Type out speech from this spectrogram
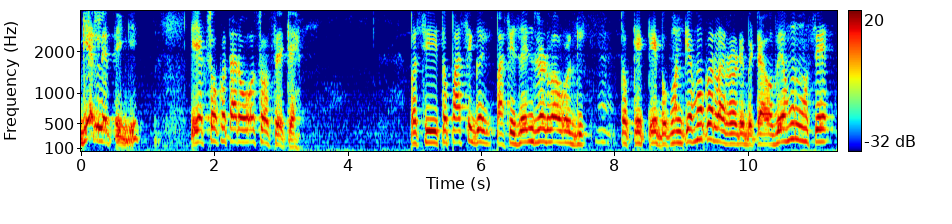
ઘેર લેતી ગઈ. કે એક ચોખો તારો ઓછો છે કે. પછી તો પાછી ગઈ. પાછી જઈને રડવા વળગી. તો કે કે ભગવાન કે શું કરવા રડે બેટા? હવે શું છે?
